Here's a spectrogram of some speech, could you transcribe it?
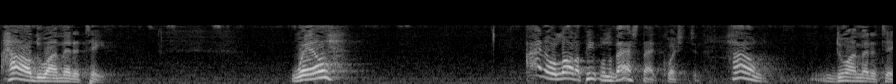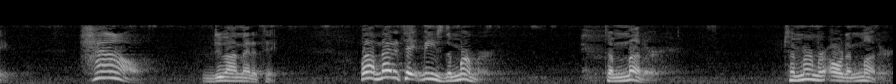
How do I meditate? Well, I know a lot of people have asked that question. How do I meditate? How do I meditate? Well, meditate means to murmur, to mutter, to murmur or to mutter.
